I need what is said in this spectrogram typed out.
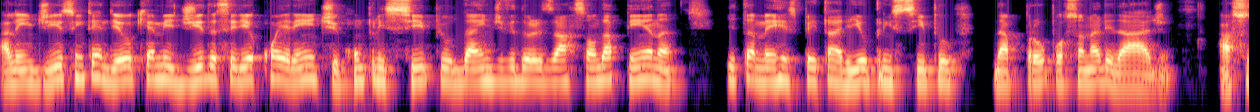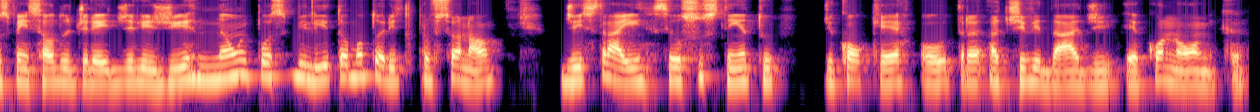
Além disso, entendeu que a medida seria coerente com o princípio da individualização da pena e também respeitaria o princípio da proporcionalidade. A suspensão do direito de dirigir não impossibilita o motorista profissional de extrair seu sustento de qualquer outra atividade econômica.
